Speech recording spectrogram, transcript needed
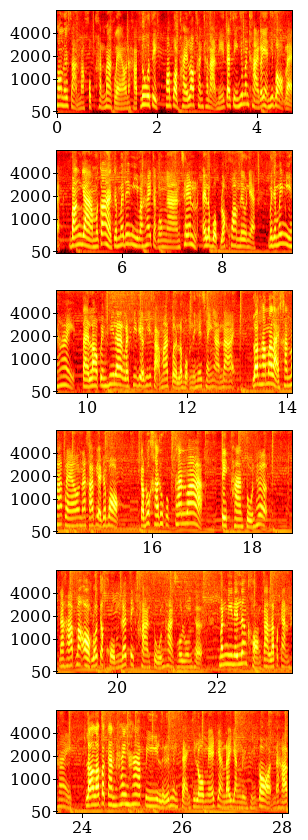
ห้องโดยสารมาครบคันมากแล้วนะครับดูสิความปลอดภัยรอบคันขนาดนี้ แต่สิ่งที่มันขายก็อย่างที่บอกแหละ บางอย่างมันก็อาจจะไม่ได้มีมาให้จากโรงงาน เช่นไอ้ระบบล็อกความเร็วเนี่ยมันยังไม่มีให้ แต่เราเป็นที่แรกและที่เดียวที่สามารถเปิดระบบนี้ให้ใช้งานได้ เราทำมาหลายคันมากแล้วนะครับ อยากจะบอกกับลูกค้าทุกท่านว่าติดผ่านศูนย์เถอะนะครับ มาออกรถกับผมและติดผ่านศูนย์ผ่านโชว์รูมเถอะ มันมีในเรื่องของการรับประกันให้ เรารับประกันให้ 5 ปีหรือ 1 0 0 0 0แกิโลเมตรอย่างใดอย่างหนึ่งถึงก่อนนะครับ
